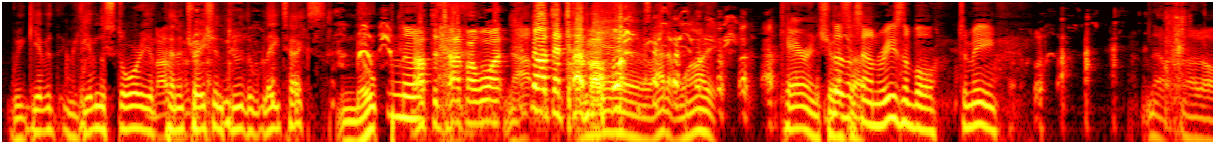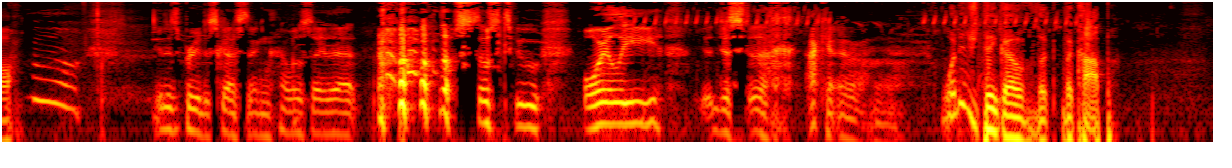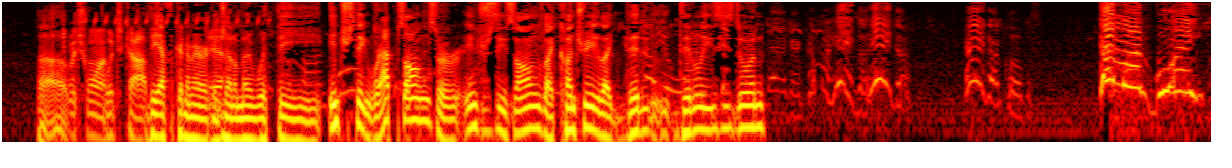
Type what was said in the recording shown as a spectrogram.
we give it. We give him the story of Nothing. penetration through the latex. Nope. no, Not the type I want. No. Not the type I want. I don't want it. Karen it shows doesn't up. sound reasonable to me. No, not at all. It is pretty disgusting. I will say that. those those two oily, just ugh, I can't. Ugh. what did you think of the the cop, uh, Which one? Which cop? the African American Yeah. gentleman with the interesting rap songs or interesting songs like country, like diddly, diddlies he's doing? Come on, boy.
